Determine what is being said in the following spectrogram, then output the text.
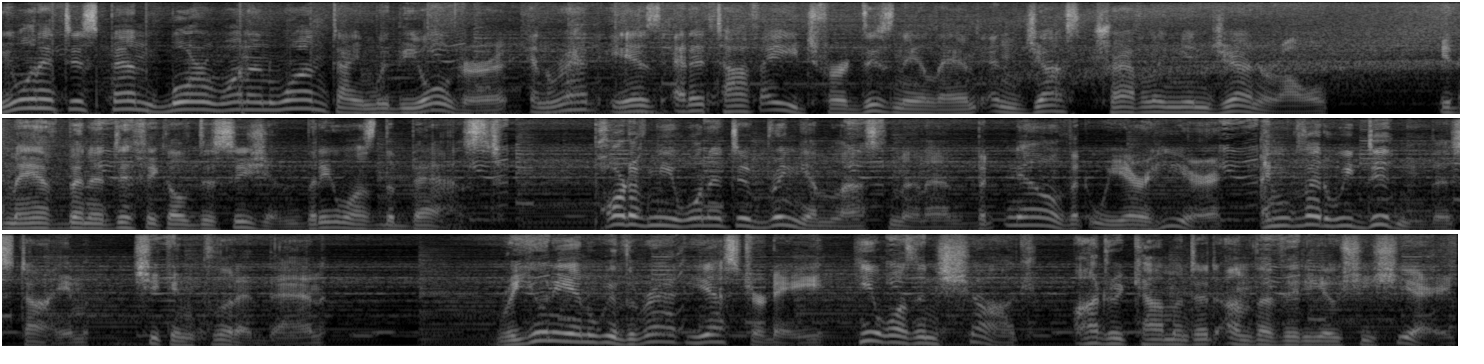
We wanted to spend more one-on-one -on -one time with the older, and Red is at a tough age for Disneyland and just traveling in general. It may have been a difficult decision, but it was the best. Part of me wanted to bring him last minute, but now that we are here, I'm glad we didn't this time, she concluded then. Reunion with Red yesterday, he was in shock, Audrey commented on the video she shared.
